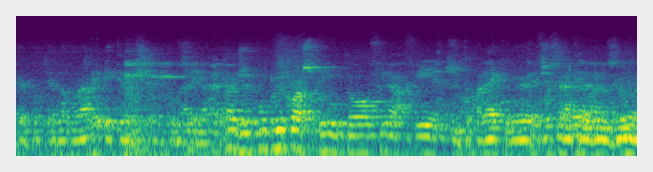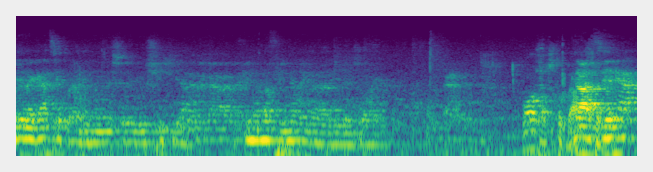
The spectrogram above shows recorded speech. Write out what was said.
per poter lavorare e crescere come sì, Anche oggi il pubblico ha spinto fino alla fine. Ha spinto parecchio, forse anche la delusione dei ragazzi è quella di non essere riusciti a, fino alla fine a regalare le gioie. Posto. Grazie.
